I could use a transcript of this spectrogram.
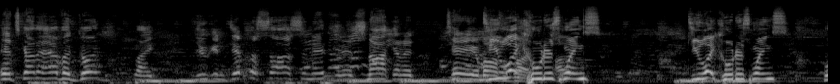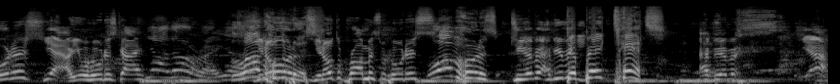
it's got to have a good like. You can dip a sauce in it, and it's not gonna tear your Do you like apart. Hooters wings? Do you like Hooters wings? Hooters? Yeah, are you a Hooters guy? Yeah, they're all right. Yeah. Love you know what the- Hooters. you know what the problem is with Hooters? Love Hooters. Do you ever have you ever The big tits. have you ever? Yeah,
